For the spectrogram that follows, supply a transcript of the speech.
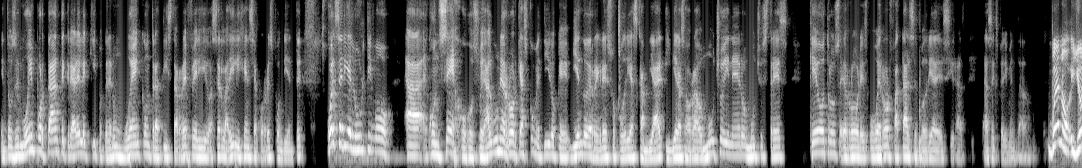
Entonces, muy importante crear el equipo, tener un buen contratista referido, hacer la diligencia correspondiente. ¿Cuál sería el último ah, consejo, Josué? ¿Algún error que has cometido que viendo de regreso podrías cambiar y hubieras ahorrado mucho dinero, mucho estrés? ¿Qué otros errores o error fatal se podría decir has experimentado? Bueno, yo,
